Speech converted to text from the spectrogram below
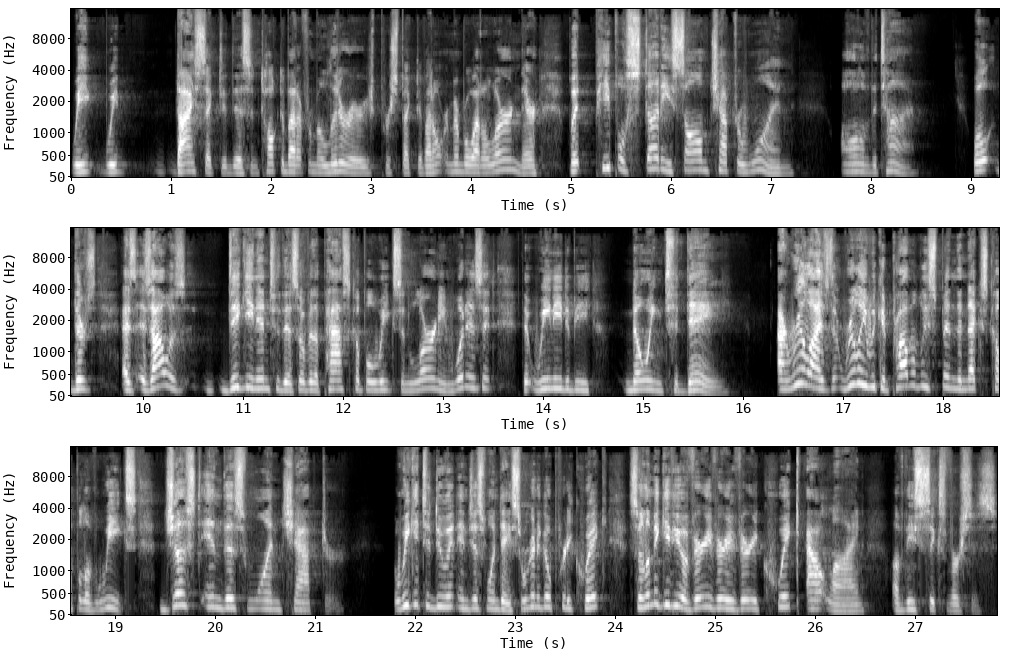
we, we dissected this and talked about it from a literary perspective. I don't remember what I learned there, but people study Psalm chapter 1 all of the time. Well, there's as, as I was digging into this over the past couple weeks and learning what is it that we need to be knowing today, I realized that really we could probably spend the next couple of weeks just in this one chapter. But we get to do it in just one day. So we're going to go pretty quick. So let me give you a very, very, very quick outline of these six verses.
